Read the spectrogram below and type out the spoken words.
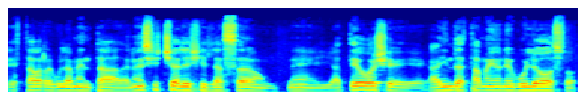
estava regulamentada, não existia legislação, né, e até hoje ainda está meio nebuloso,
